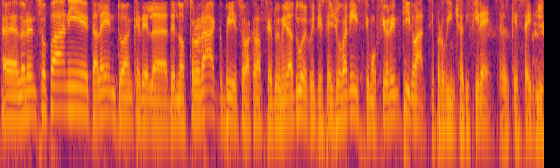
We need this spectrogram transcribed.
Eh, Lorenzo Pani, talento anche del, del, nostro rugby, insomma classe 2002, quindi sei giovanissimo, fiorentino, anzi provincia di Firenze perché sei di,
